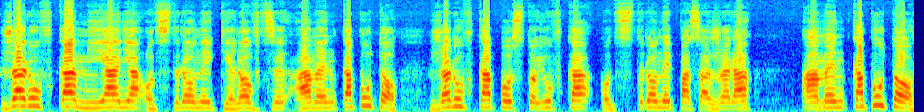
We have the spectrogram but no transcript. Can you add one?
Żarówka mijania od strony kierowcy Amen Caputo. Żarówka postojówka od strony pasażera Amen Caputo.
